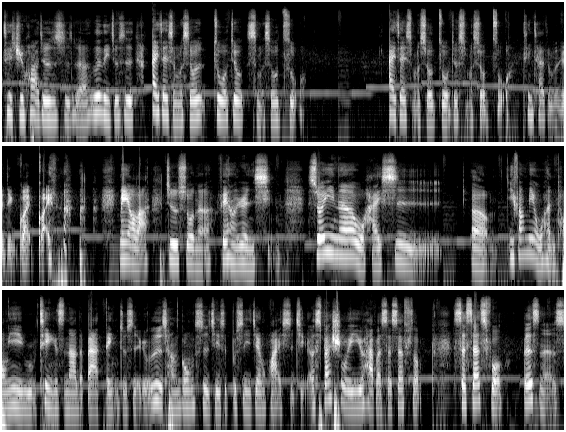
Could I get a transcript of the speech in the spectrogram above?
这句话就是，Lily 就是爱在什么时候做就什么时候做。爱在什么时候做就什么时候做，听起来怎么有点怪怪的？没有啦，就是说呢，非常任性。所以呢，我还是呃，一方面我很同意 routine is not a bad thing，就是有日常公式其实不是一件坏事情，especially you have a successful successful business。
